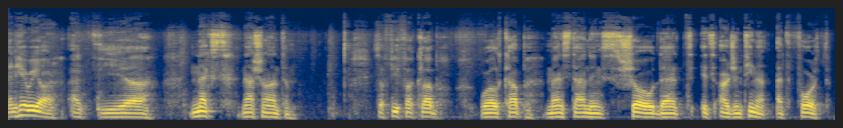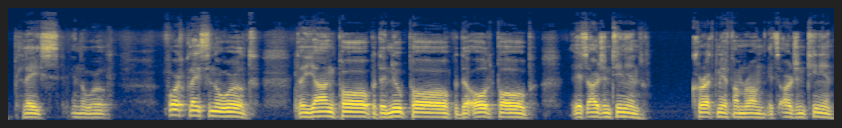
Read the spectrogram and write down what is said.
And here we are at the uh, next national anthem. A FIFA Club World Cup Men's standings show that it's Argentina at fourth place in the world. Fourth place in the world. The young Pope, the new Pope, the old Pope. It's Argentinian. Correct me if I'm wrong. It's Argentinian.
